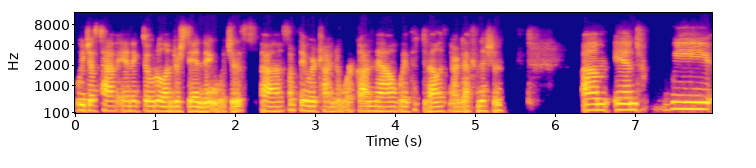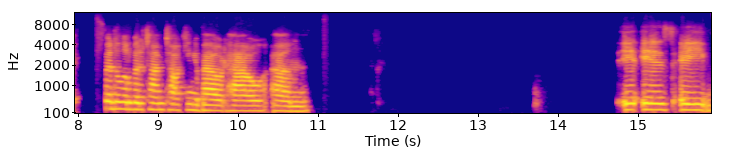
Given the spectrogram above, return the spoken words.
We just have anecdotal understanding, which is uh, something we're trying to work on now with developing our definition. Um, and we spent a little bit of time talking about how um, it is a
